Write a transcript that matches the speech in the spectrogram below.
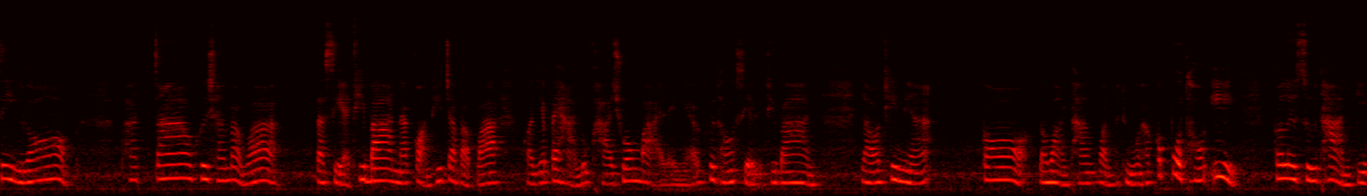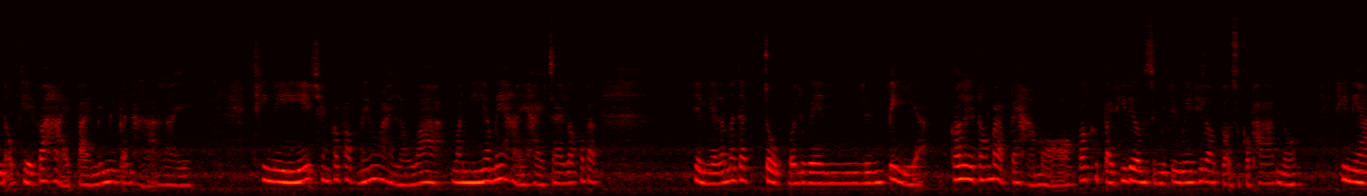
สี่รอบ พระเจ้าคือฉันแบบว่าแต่เสียที่บ้านนะก่อนที่จะแบบว่าก่อนจะไปหาลูกค้าช่วงบ่ายอะไรเงี้ยก็คือท้องเสียอยู่ที่บ้าน แล้วทีเนี้ยก็ระหว่างทางก่อนไปถึงโรงพยาบาลก็ปวดท้องอีก ก็เลยซื้อถ่านกินโอเคก็หายไปไม่มีปัญหาอะไร ทีนี้ฉันก็แบบไม่ไหวแล้วว่า วันนี้ยังไม่หายหายใจแล้วก็แบบ อย่างเงี้ยแล้วมันจะจุกบริเวณลิ้นปี่อะก็เลยต้องแบบไปหาหมอ ก็คือไปที่เดิมสมิติเวชที่เราตรวจสุขภาพเนาะ ทีเนี้ย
